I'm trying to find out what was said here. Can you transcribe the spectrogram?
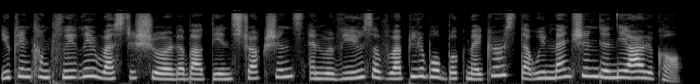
you can completely rest assured about the instructions and reviews of reputable bookmakers that we mentioned in the article.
